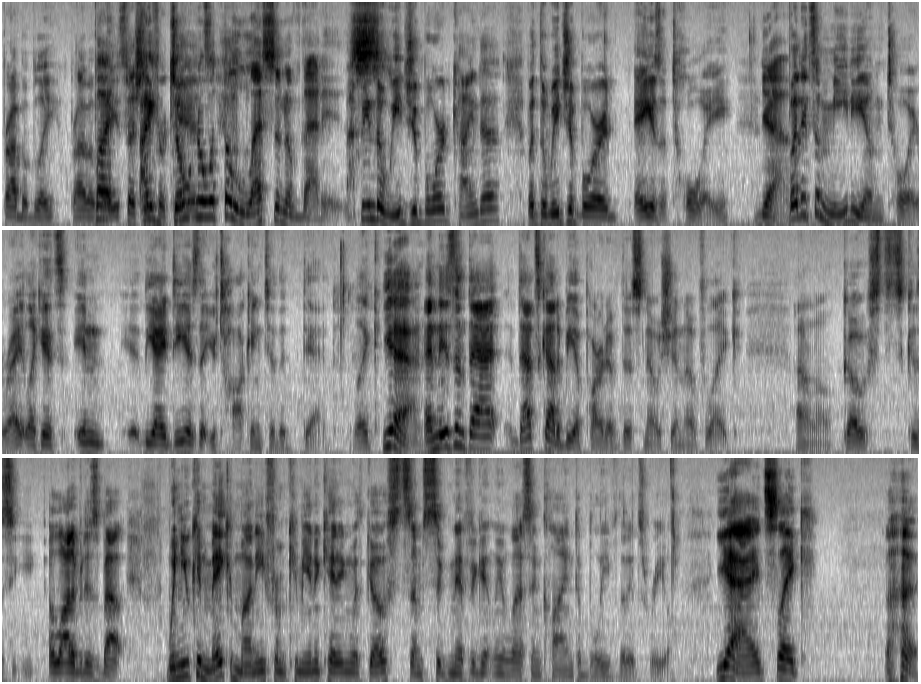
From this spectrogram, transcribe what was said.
probably, probably, especially for kids. but especially I for don't kids. know what the lesson of that is. I mean, the Ouija board, kinda, but the Ouija board a is a toy, yeah, but it's a medium toy, right? Like it's in the idea is that you're talking to the dead, like yeah, And isn't that that's got to be a part of this notion of like I don't know ghosts because a lot of it is about when you can make money from communicating with ghosts. I'm significantly less inclined to believe that it's real. yeah. It's like uh,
